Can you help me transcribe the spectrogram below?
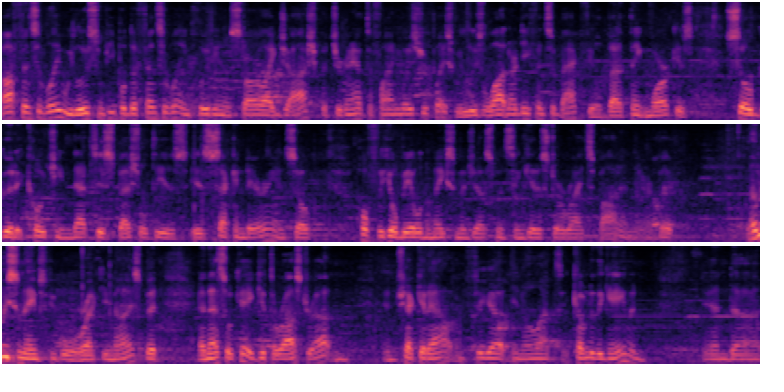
offensively, we lose some people defensively, including a star like Josh, but you're going to have to find ways to replace. We lose a lot in our defensive backfield, but I think Mark is so good at coaching. That's his specialty is is secondary, and so hopefully he'll be able to make some adjustments and get us to a right spot in there. But there'll be some names people will recognize, but and that's okay. Get the roster out and, and check it out and figure out, you know, come to the game and and uh,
